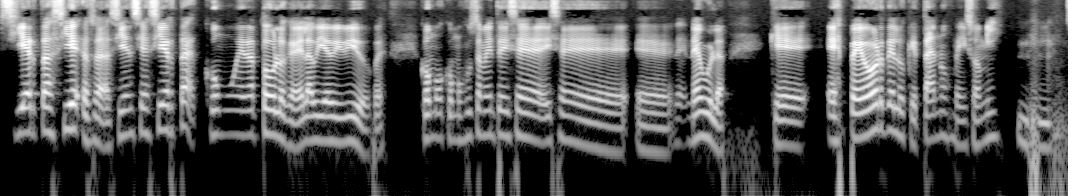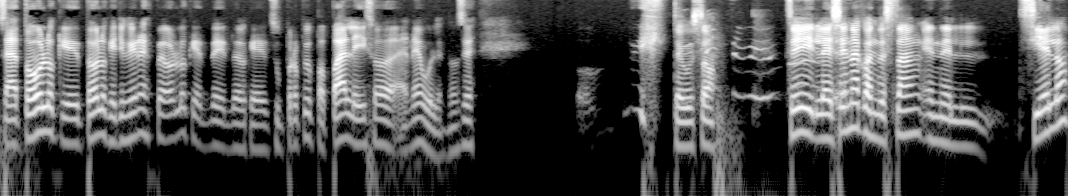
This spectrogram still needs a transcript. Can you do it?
cierta, cie- o sea, a ciencia cierta cómo era todo lo que él había vivido, pues. Como, como justamente dice, dice eh, Nebula, que es peor de lo que Thanos me hizo a mí. Ujú. O sea, todo lo que, todo lo que ellos vieron es peor lo que, de, de lo que su propio papá le hizo a Nebula. Entonces, ¿Te gustó? Sí, la escena cuando están en el cielo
